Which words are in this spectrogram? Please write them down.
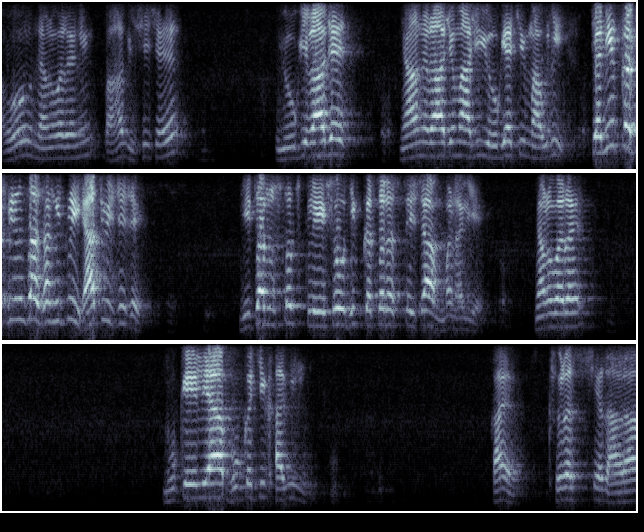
हो ज्ञानवारांनी पहा विशेष आहे योगीराज आहेत. ज्ञानराज माझी योग्याची माऊली. त्यांनी कठीणता सांगितली ह्याच विशेष आहे. गीता नुसतंच क्लेशोधिक कतर असते श्याम म्हणाली आहे. ज्ञानोबार आहे. भुकेल्या भूकची खावी. काय? क्षुरस्य धारा।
